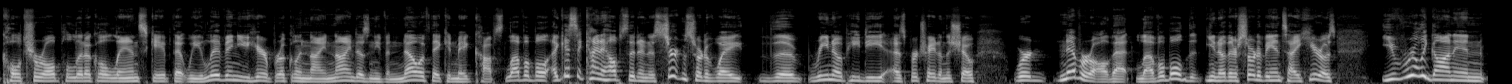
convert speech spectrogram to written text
cultural political landscape that we live in. You hear Brooklyn Nine-Nine doesn't even know if they can make cops lovable. I guess it kind of helps that in a certain sort of way, the Reno PD, as portrayed on the show, were never all that lovable. You know, they're sort of anti-heroes. You've really gone in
